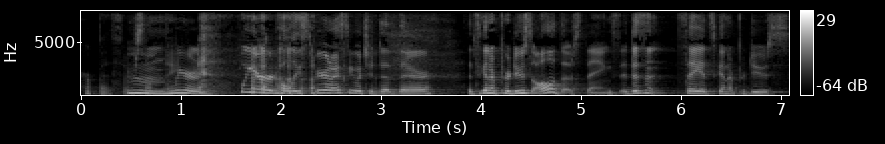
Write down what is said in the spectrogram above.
purpose or Mm, something. weird, weird. Holy Spirit, I see what you did there. It's going to produce all of those things. It doesn't say it's going to produce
